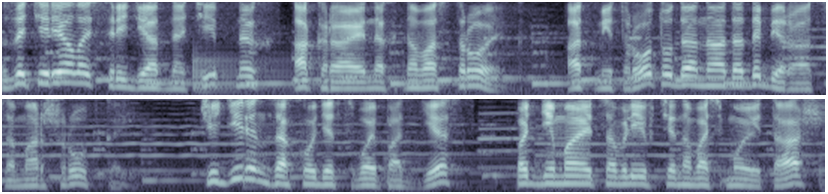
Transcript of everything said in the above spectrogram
затерялась среди однотипных окраинных новостроек. От метро туда надо добираться маршруткой. Чигирин заходит в свой подъезд, поднимается в лифте на восьмой этаж,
